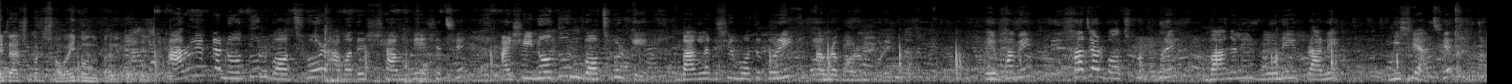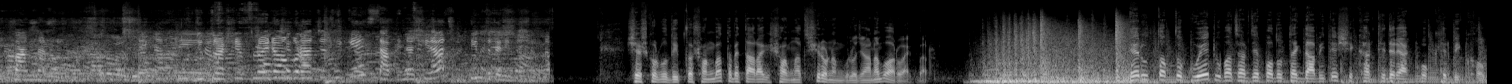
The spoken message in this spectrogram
এটা আশা করি সবাইকে অনুপ্রাণিত করবে। আরও একটা নতুন বছর আমাদের সামনে এসেছে আর সেই নতুন বছরকে বাংলাদেশের মতো করেই আমরা বরণ করে নিই এভাবে হাজার বছর ধরে বাঙালির মনে প্রাণে মিশে আছে বাংলা নববর্ষ। যুক্তরাষ্ট্রের ফ্লোরিডা অঙ্গরাজ্য থেকে সাবরিনা সিরাজ, দীপ্ত টেলিভিশন। শেষ করব দীপ্ত সংবাদ, তবে তার আগে সংবাদ শিরোনামগুলো জানাব আরও একবার। ফের উত্তপ্ত কুয়েট উপাচার্যের পদত্যাগ দাবিতে শিক্ষার্থীদের এক পক্ষের বিক্ষোভ।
